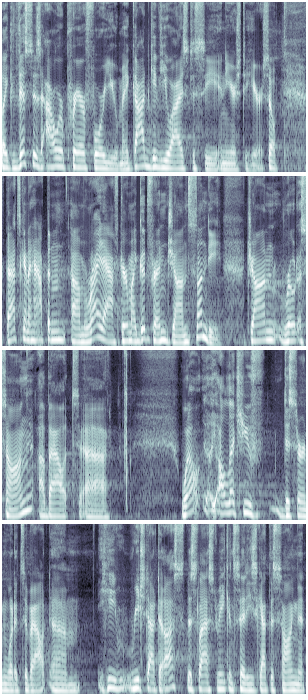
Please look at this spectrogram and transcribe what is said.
like this is our prayer for you. May God give you eyes to see and ears to hear. So, that's going to happen um, right after my good friend John Sunday. John wrote a song about. Uh, well, I'll let you discern what it's about. Um, he reached out to us this last week and said he's got this song that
